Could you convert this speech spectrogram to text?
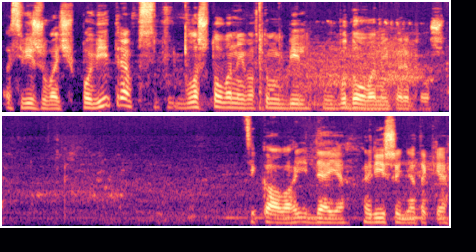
освіжувач повітря влаштований в автомобіль, вбудований, перепрошую. Цікава ідея, рішення таке.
